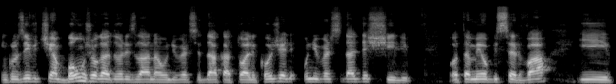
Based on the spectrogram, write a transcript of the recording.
Inclusive, tinha bons jogadores lá na Universidade Católica. Hoje é Universidade de Chile. Vou também observar e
